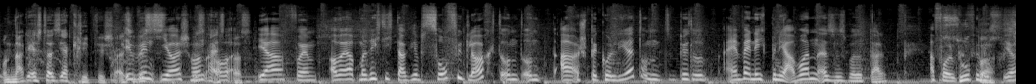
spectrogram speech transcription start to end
Und Nadja ist da sehr kritisch. Also ich bin, das, ja schon, das heißt aber, was. ja, vor allem. Aber ich habe mir richtig gedacht, ich habe so viel gelacht und, und auch spekuliert und ein bisschen einwendig bin ich auch geworden. Also es war total Erfolg für Super. mich. Ja.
